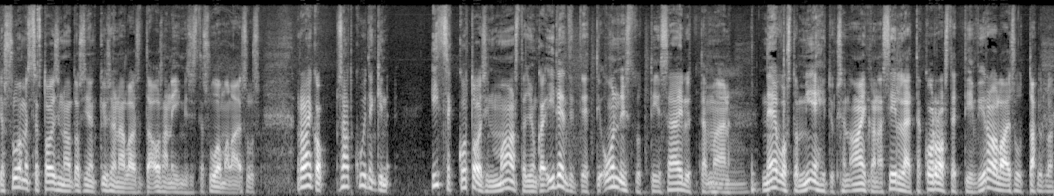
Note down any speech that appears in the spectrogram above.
jos Suomessa toisinaan tosiaan kyseenalaistetaan osan ihmisistä suomalaisuus? Raiko, sä oot kuitenkin itse kotoisin maasta, jonka identiteetti onnistuttiin säilyttämään mm. neuvoston miehityksen aikana sillä, että korostettiin virolaisuutta, Kyllä.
